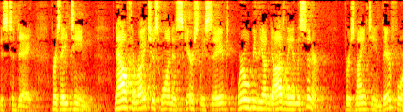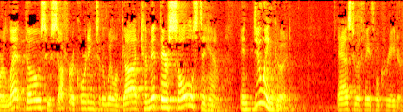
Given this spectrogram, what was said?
is today. Verse 18 Now, if the righteous one is scarcely saved, where will be the ungodly and the sinner? Verse 19 Therefore, let those who suffer according to the will of God commit their souls to Him in doing good as to a faithful Creator.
